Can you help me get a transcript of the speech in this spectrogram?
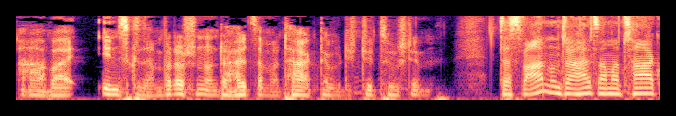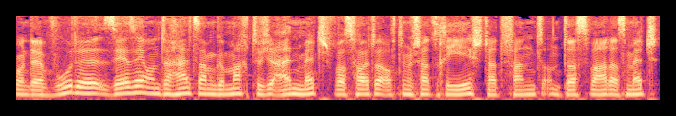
Aber insgesamt war das schon ein unterhaltsamer Tag, da würde ich dir zustimmen. Das war ein unterhaltsamer Tag und er wurde sehr, sehr unterhaltsam gemacht durch ein Match, was heute auf dem Chatrier stattfand. Und das war das Match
